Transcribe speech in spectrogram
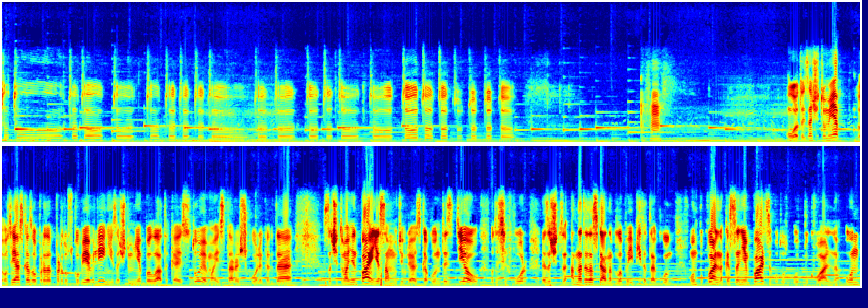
То-то, то-то, то-то, то-то, то-то, то-то, то-то, то-то, то-то, то-то, то-то. Вот, и значит, у меня... Вот я сказал про, про доску объявлений, значит, у меня была такая история в моей старой школе, когда, значит, там один парень, я сам удивляюсь, как он это сделал, вот до сих пор. Значит, одна эта доска, она была прибита, так он, он буквально касанием пальца, вот, вот буквально, он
